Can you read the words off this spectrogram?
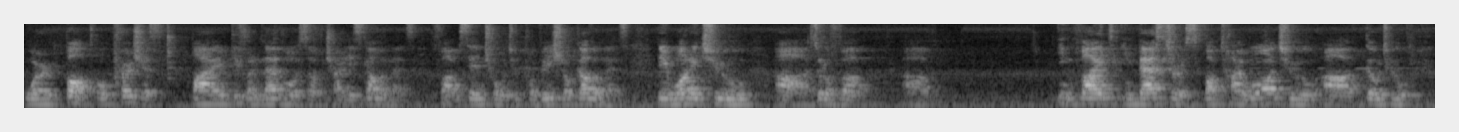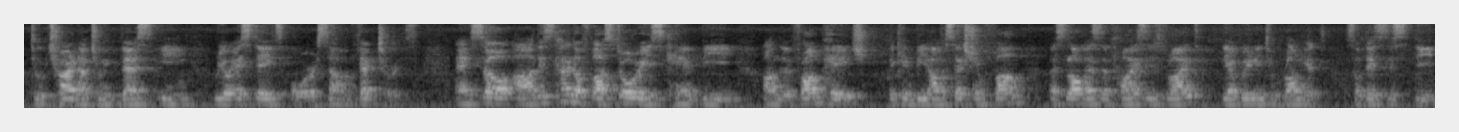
were bought or purchased by different levels of Chinese governments, from central to provincial governments. They wanted to uh, sort of uh, um, invite investors from Taiwan to uh, go to, to China to invest in real estate or some factories. And so uh, this kind of uh, stories can be on the front page, it can be on section front, as long as the price is right, they are willing to run it. So this is the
